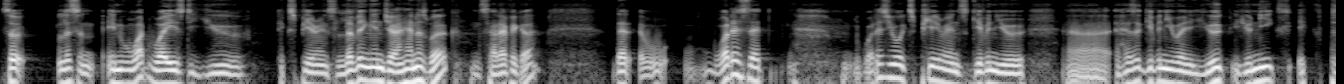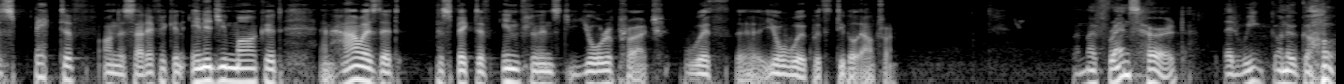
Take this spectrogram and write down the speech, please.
So, listen, in what ways do you experience living in Johannesburg, in South Africa? That what is that what has your experience given you uh, has it given you a u- unique perspective on the south african energy market and how has that perspective influenced your approach with uh, your work with Stiebel Eltron when my friends heard that we're going to go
